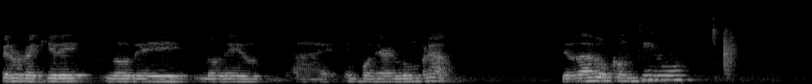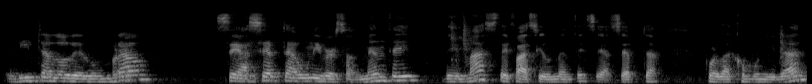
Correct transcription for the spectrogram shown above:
pero requiere lo de, lo de ah, imponer el umbral. Del lado continuo, evita lo del umbral, se acepta universalmente, de más de fácilmente se acepta por la comunidad.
